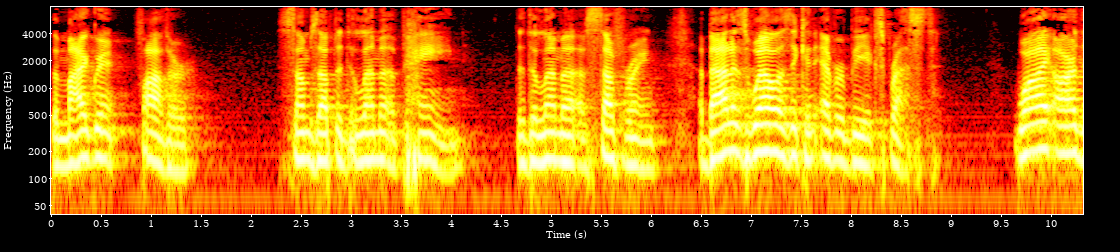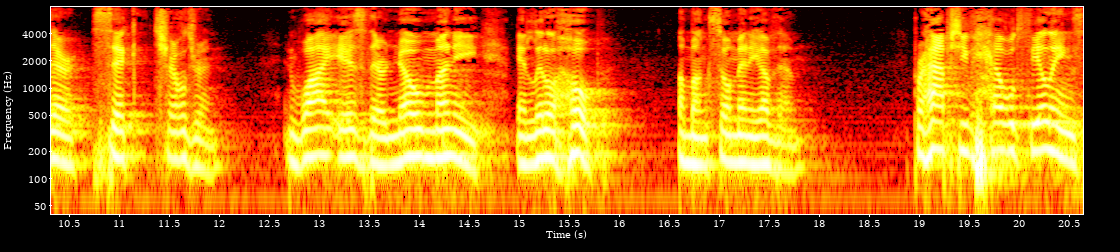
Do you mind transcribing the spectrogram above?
The migrant father sums up the dilemma of pain, the dilemma of suffering, about as well as it can ever be expressed. Why are there sick children? And why is there no money and little hope among so many of them? Perhaps you've held feelings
